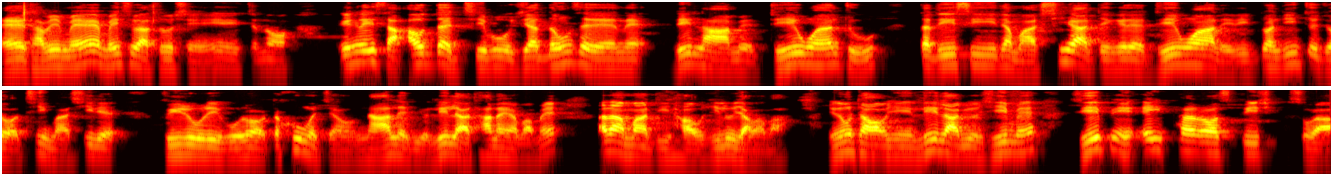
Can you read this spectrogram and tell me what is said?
အဲဒါပေမဲ့မိတ်ဆွေဆိုလို့ရှိရင်ကျွန်တော်အင်္ဂလိပ်စာအောက်တက်ခြေဖို့ရက်30နဲ့လေ့လာရမယ် day 1 to 30 series တက်မှာရှေ့ရတင်ခဲ့တဲ့ day 1ကနေဒီ20ကျော်ကျော်အထိမှာရှိတဲ့ဗီဒီယိုတွေကိုတော့တစ်ခုမကြအောင်နားလည်ပြီးလေ့လာထားနိုင်ရပါမယ်အဲ့ဒါမှဒီဟာကိုရေးလို့ရပါပါဒီတော့ဒါအောင်ရင်လေ့လာပြီးရေးမယ်ရေးပြင် H pass or speech ဆိုတာ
